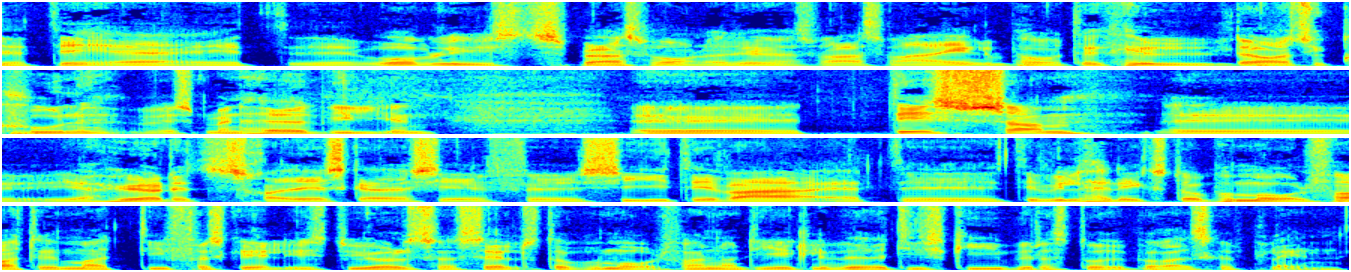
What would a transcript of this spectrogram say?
Ja, det er et øh, åbenlyst spørgsmål, og det kan svares meget enkelt på. Det kan det også kunne, hvis man havde viljen. Øh, det, som øh, jeg hørte tredje skadeschef øh, sige, det var, at øh, det ville han ikke stå på mål for. Det måtte de forskellige styrelser selv stå på mål for, når de ikke leverede de skibe, der stod i beredskabsplanen.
